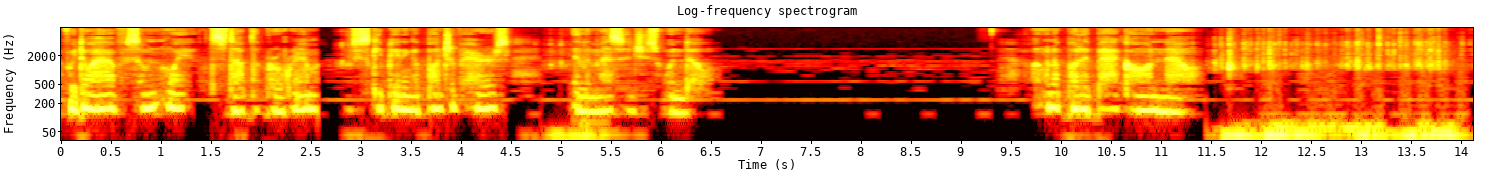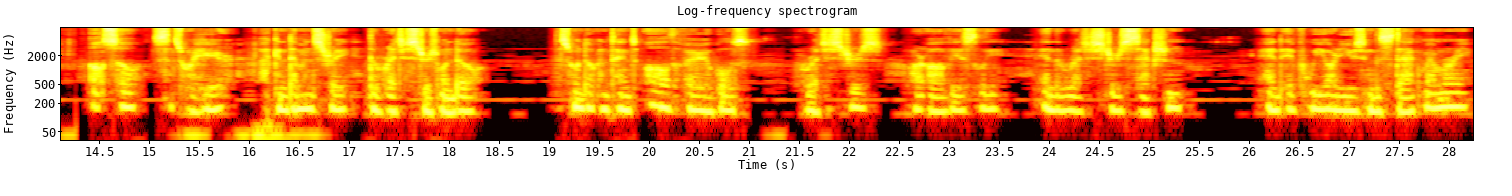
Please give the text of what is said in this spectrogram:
if we don't have some way to stop the program. We just keep getting a bunch of errors in the messages window. I'm gonna put it back on now. Also, since we're here, I can demonstrate the registers window. This window contains all the variables. The registers are obviously in the registers section, and if we are using the stack memory,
